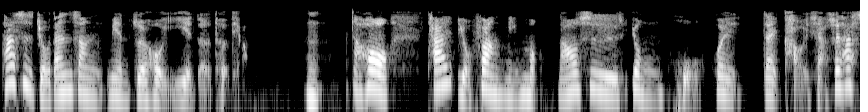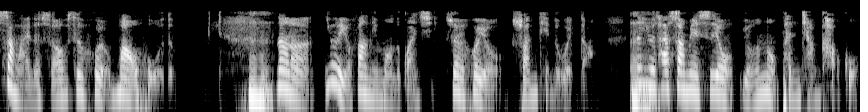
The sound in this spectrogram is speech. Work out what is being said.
它是酒单上面最后一页的特调。嗯。然后它有放柠檬，然后是用火会再烤一下，所以它上来的时候是会有冒火的。嗯哼。那因为有放柠檬的关系，所以会有酸甜的味道。那因为它上面是用有那种喷枪烤过，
